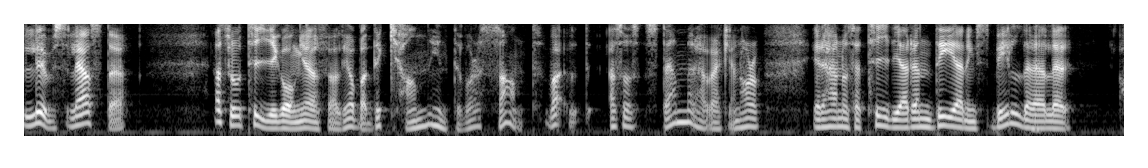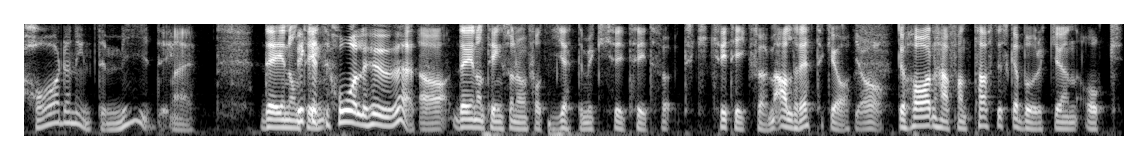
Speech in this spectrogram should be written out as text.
lusläste jag tror tio gånger i alla fall. Jag bara, det kan inte vara sant. Va? Alltså, stämmer det här verkligen? Har de, är det här några tidiga renderingsbilder eller har den inte midi? Nej. Det är någonting, Vilket hål i huvudet. Ja, det är någonting som de har fått jättemycket kritik för, kritik för. Med all rätt tycker jag. Ja. Du har den här fantastiska burken och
